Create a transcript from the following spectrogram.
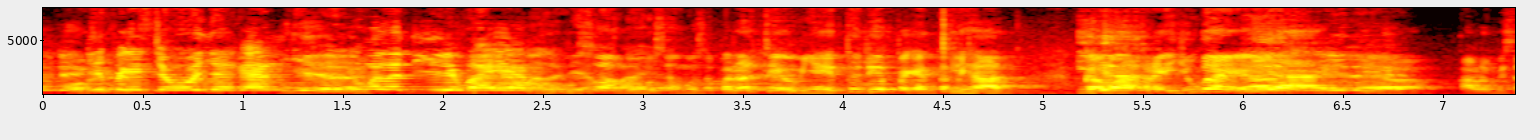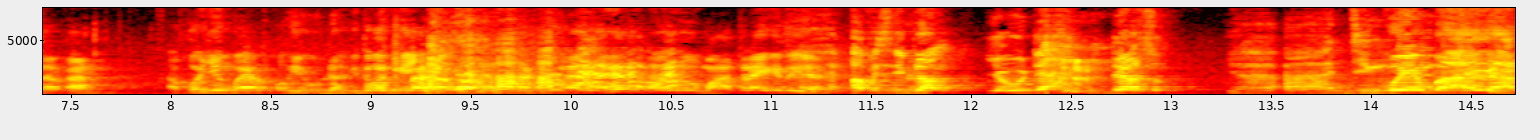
udah dia pengen cowoknya kan Iya. Ya malah dia bayar Iya, malah Nggak dia usah, nggak bayar. usah, nggak usah. Padahal ceweknya itu dia pengen terlihat gak Iya. materai juga ya. Iya, gitu ya. Kalau misalkan aku aja yang bayar, oh ya udah gitu kan kelihatan kelihatannya terlalu materai gitu ya. habis dibilang ya udah dia langsung ya anjing gue yang bayar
